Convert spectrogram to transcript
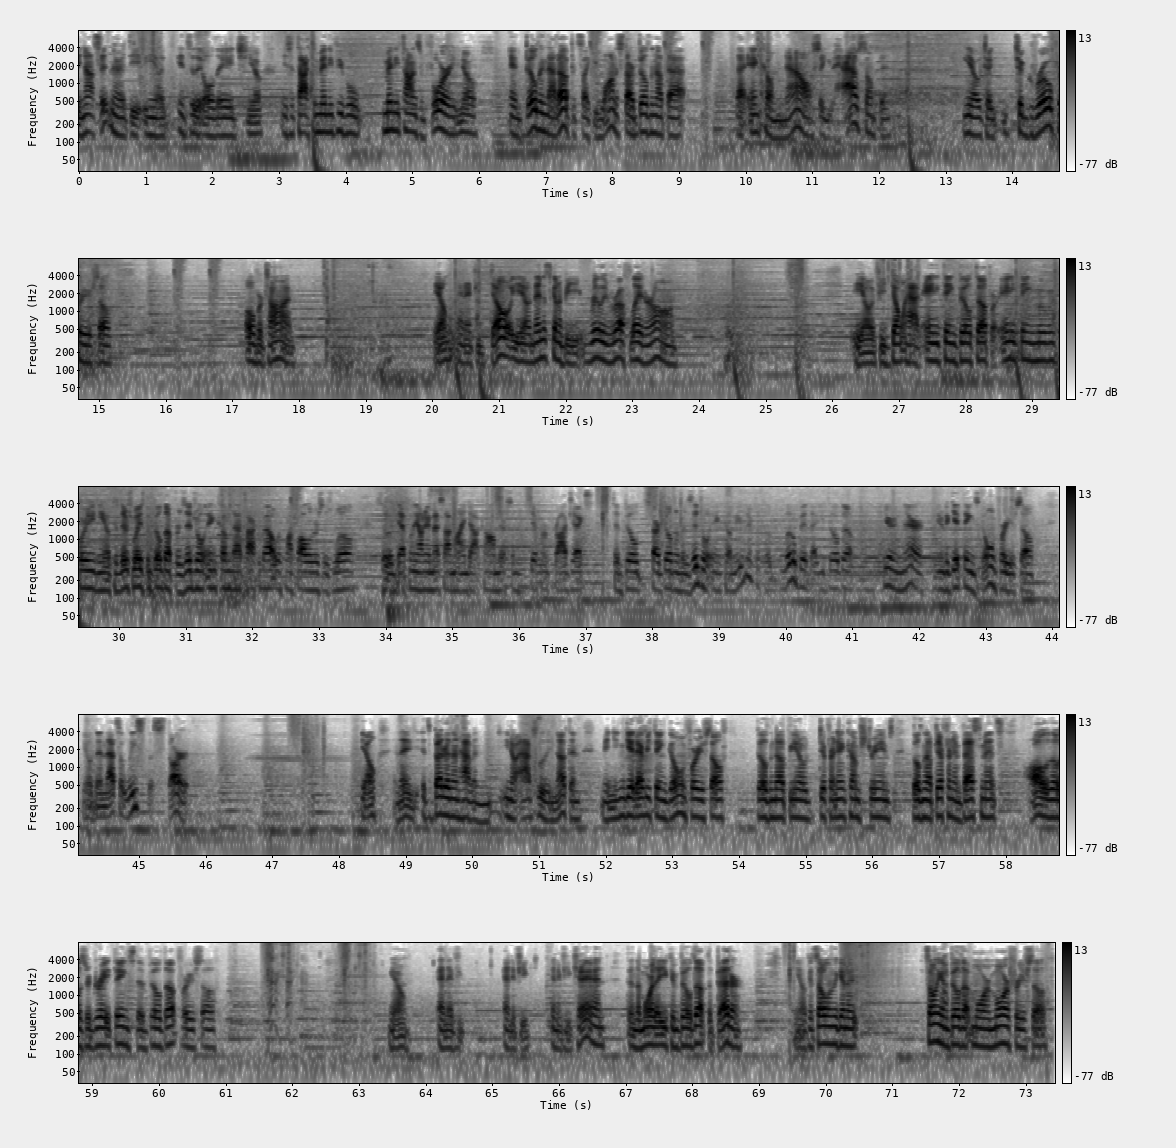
So you're not sitting there at the, you know, into the old age. You know, I used to talk to many people many times before, you know, and building that up, it's like you want to start building up that that income now so you have something you know to to grow for yourself over time. You know and if you don't you know then it's going to be really rough later on you know if you don't have anything built up or anything moving for you you know because there's ways to build up residual income that i talk about with my followers as well so definitely on msimind.com, there's some different projects to build, start building residual income, even if it's a little bit that you build up here and there, you know, to get things going for yourself. You know, then that's at least the start. You know, and then it's better than having, you know, absolutely nothing. I mean, you can get everything going for yourself, building up, you know, different income streams, building up different investments. All of those are great things to build up for yourself. You know, and if you, and if you and if you can, then the more that you can build up, the better. You know, it's only gonna it's only gonna build up more and more for yourself.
